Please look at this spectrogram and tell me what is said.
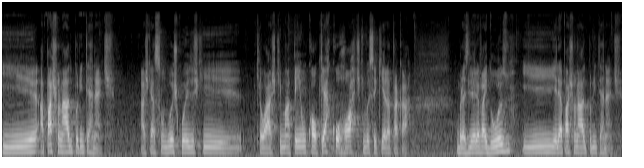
e apaixonado por internet. Acho que essas são duas coisas que, que eu acho que mapeiam qualquer cohorte que você queira atacar. O brasileiro é vaidoso e ele é apaixonado por internet.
